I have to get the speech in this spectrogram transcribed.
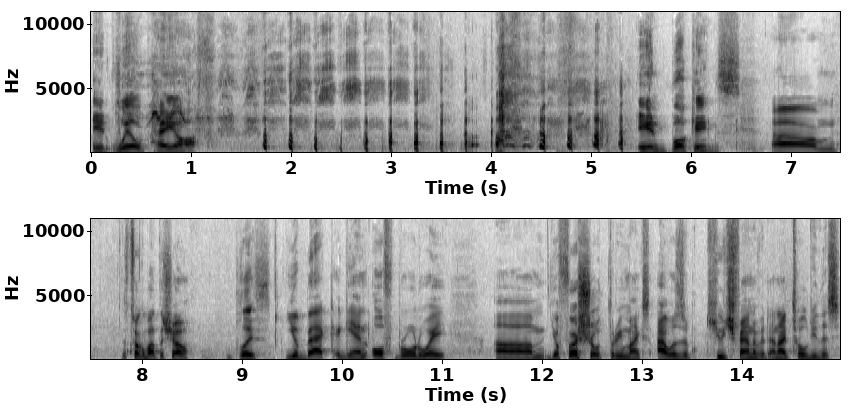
It will pay off. in bookings. Um, let's talk about the show. Please. You're back again off Broadway. Um, your first show, Three Mics, I was a huge fan of it, and I told you this.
